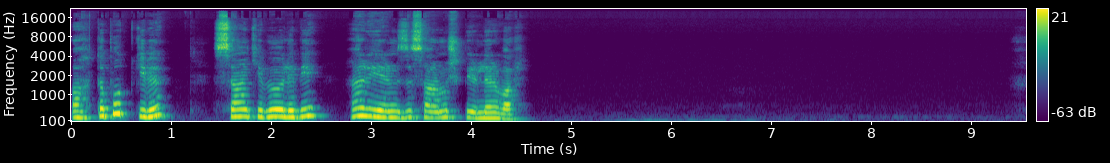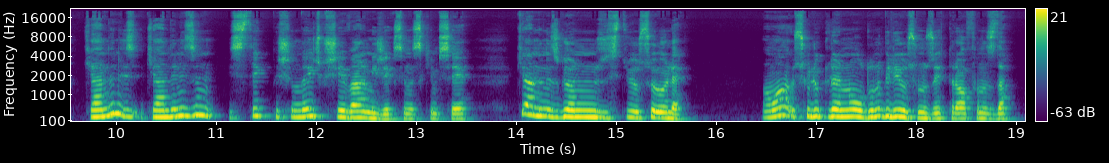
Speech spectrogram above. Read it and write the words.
Ahtapot gibi sanki böyle bir her yerinizi sarmış birileri var. Kendiniz, kendinizin istek dışında hiçbir şey vermeyeceksiniz kimseye. Kendiniz gönlünüz istiyorsa öyle. Ama sülüklerin olduğunu biliyorsunuz etrafınızda.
